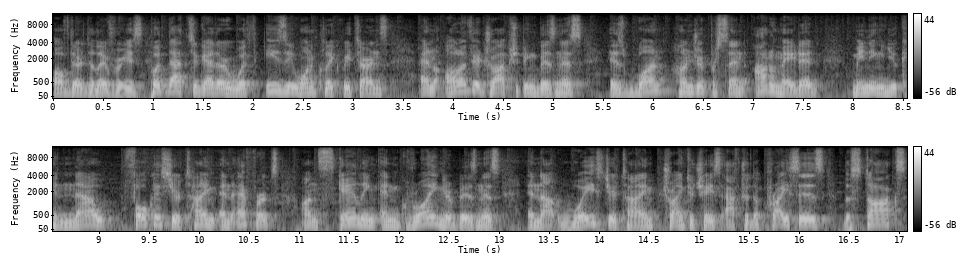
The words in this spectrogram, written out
of their deliveries. Put that together with easy one-click returns and all of your dropshipping business is 100% automated, meaning you can now focus your time and efforts on scaling and growing your business and not waste your time trying to chase after the prices, the stocks,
